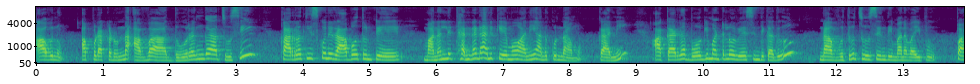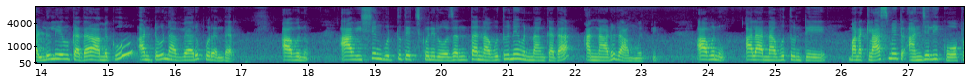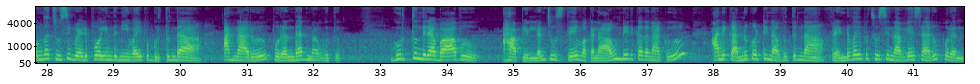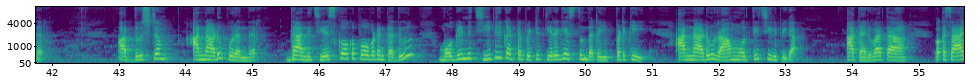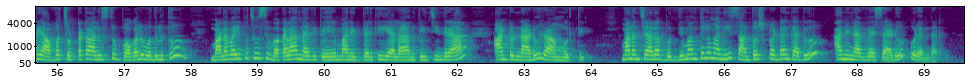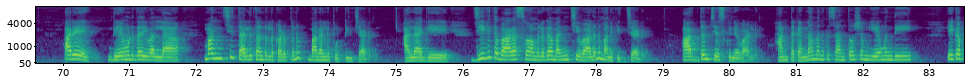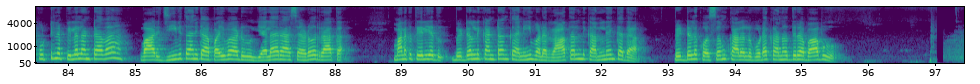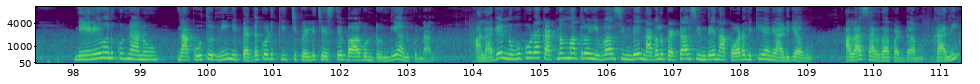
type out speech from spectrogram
అవును అప్పుడు అక్కడున్న అవ్వ దూరంగా చూసి కర్ర తీసుకొని రాబోతుంటే మనల్ని తన్నడానికేమో అని అనుకున్నాము. కానీ ఆ కర్ర భోగి మంటలో వేసింది కదూ నవ్వుతూ చూసింది మన వైపు. పళ్ళు లేవు కదా ఆమెకు అంటూ నవ్వారు పురంధర్. అవును ఆ విషయం గుర్తు తెచ్చుకొని రోజంతా నవ్వుతూనే ఉన్నాం కదా అన్నాడు రామ్మూర్తి. అవును అలా నవ్వుతుంటే మన క్లాస్మేట్ అంజలి కోపంగా చూసి వెళ్ళిపోయింది నీ వైపు గుర్తుందా? అన్నారు పురంధర్ నవ్వుతూ. గుర్తుందిరా బాబు ఆ పిల్లని చూస్తే ఒకలా ఉండేది కదా నాకు అని కన్ను కొట్టి నవ్వుతున్న ఫ్రెండ్ వైపు చూసి నవ్వేశారు పురంధర్. అదృష్టం అన్నాడు పురంధర్. దాన్ని చేసుకోకపోవడం కదూ? మొగిడిని చీపిరి కట్ట పెట్టి తిరగేస్తుందట ఇప్పటికీ అన్నాడు రామ్మూర్తి చిలిపిగా. ఆ తర్వాత ఒకసారి అవ్వ చుట్ట కాలుస్తూ పొగలు వదులుతూ మన వైపు చూసి ఒకలా నవ్వితే మన ఇద్దరికీ ఎలా అనిపించిందిరా? అంటున్నాడు రామ్మూర్తి. మనం చాలా బుద్ధిమంతులమని సంతోషపడ్డాం కదూ? అని నవ్వేశాడు పురందర్ అరే దేవుడి దయ వల్ల మంచి తల్లిదండ్రుల కడుపును మనల్ని పుట్టించాడు. అలాగే జీవిత భాగస్వాములుగా మంచి వాళ్ళని మనకిచ్చాడు. అర్థం చేసుకునేవాళ్ళు. అంతకన్నా మనకు సంతోషం ఏముంది? ఇక పుట్టిన పిల్లలంటావా? వారి జీవితానికి ఆ పైవాడు ఎలా రాశాడో రాత. మనకు తెలియదు. బిడ్డల్ని కంటాం కానీ వాళ్ళ రాతల్ని కనలేం కదా. బిడ్డల కోసం కలలు కూడా కనొద్దురా బాబు. నేనేమనుకున్నాను? నా కూతుర్ని నీ పెద్ద కొడుకు ఇచ్చి పెళ్ళి చేస్తే బాగుంటుంది అనుకున్నాను. అలాగే నువ్వు కూడా కట్నం మాత్రం ఇవ్వాల్సిందే నగలు పెట్టాల్సిందే నా కోడలికి అని అడిగావు. అలా సరదా పడ్డాము. కానీ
